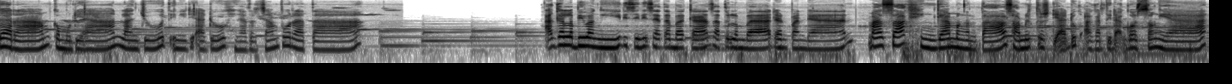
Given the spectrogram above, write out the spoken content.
garam, kemudian lanjut ini diaduk hingga tercampur rata. Agar lebih wangi, di sini saya tambahkan satu lembar daun pandan. Masak hingga mengental sambil terus diaduk agar tidak gosong ya.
